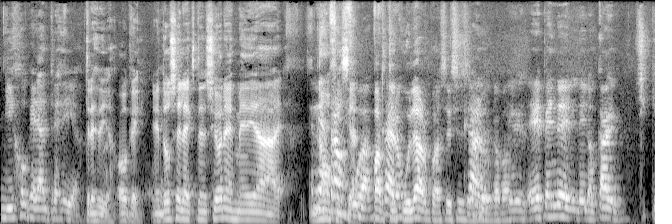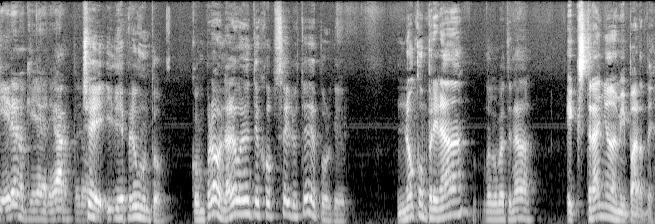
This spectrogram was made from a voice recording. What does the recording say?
dijo que eran 3 días. Tres días, ok. Entonces la extensión es media no oficial. tránfuga, claro. Particular, por así decirlo. Claro, capaz. eh, depende del, del local. Si quiere o no quiere agregar, pero. Che, y les pregunto, ¿compraron algo en este hot sale ustedes? Porque No compré nada no compraste nada. extraño de mi parte.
